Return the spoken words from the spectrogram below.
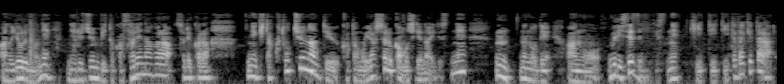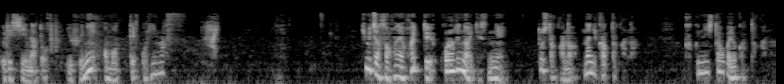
あの、夜のね、寝る準備とかされながら、それから、ね、帰宅途中なんていう方もいらっしゃるかもしれないですね。うん。なので、あの、無理せずにですね、聞いていていただけたら嬉しいなというふうに思っております。はい。ひめちゃんさん、ね、入って来られないですね。どうしたかな？何かあったかな？確認した方が良かったかな？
